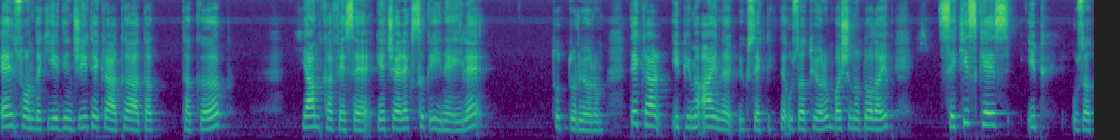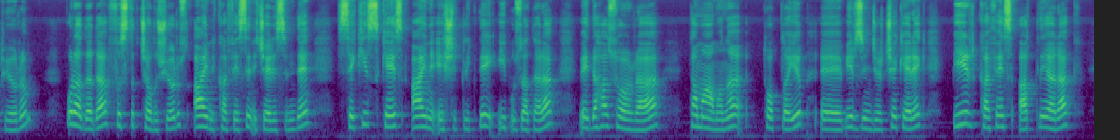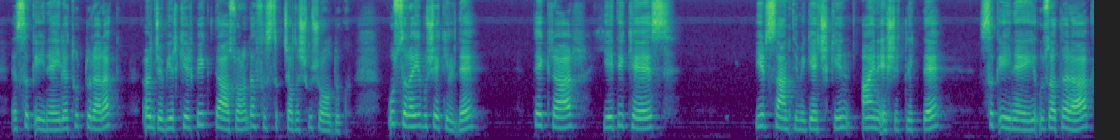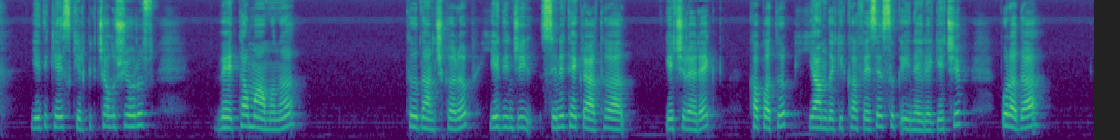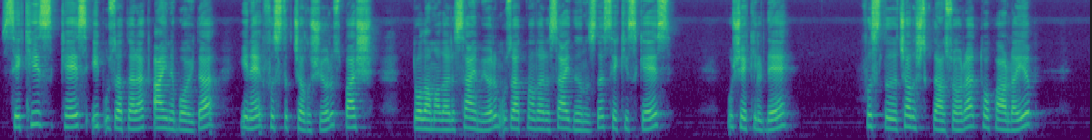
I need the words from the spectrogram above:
en sondaki yedinciyi tekrar tığa tak takıp yan kafese geçerek sık iğne ile tutturuyorum. Tekrar ipimi aynı yükseklikte uzatıyorum. Başını dolayıp 8 kez ip uzatıyorum. Burada da fıstık çalışıyoruz. Aynı kafesin içerisinde 8 kez aynı eşitlikte ip uzatarak ve daha sonra tamamını toplayıp e, bir zincir çekerek bir kafes atlayarak e, sık iğne ile tutturarak önce bir kirpik daha sonra da fıstık çalışmış olduk. Bu sırayı bu şekilde tekrar 7 kez 1 santimi geçkin aynı eşitlikte sık iğneyi uzatarak 7 kez kirpik çalışıyoruz ve tamamını tığdan çıkarıp yedincisini tekrar tığa geçirerek kapatıp yandaki kafese sık iğne ile geçip burada 8 kez ip uzatarak aynı boyda yine fıstık çalışıyoruz. Baş dolamaları saymıyorum. Uzatmaları saydığınızda 8 kez bu şekilde fıstığı çalıştıktan sonra toparlayıp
